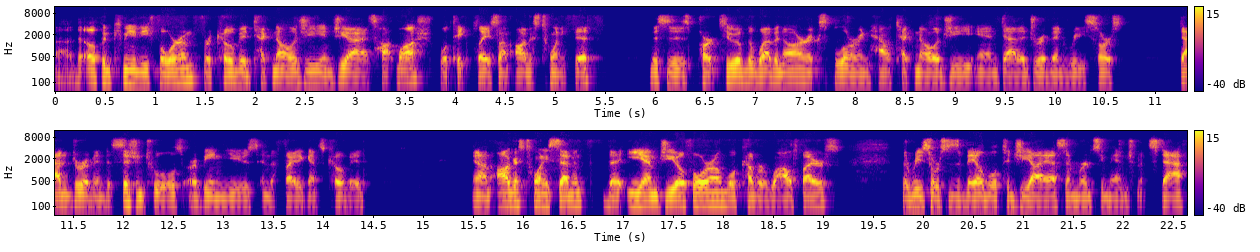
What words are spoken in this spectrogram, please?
Uh, the Open Community Forum for COVID Technology and GIS Hot Wash will take place on August 25th. This is part two of the webinar exploring how technology and data-driven resource, data-driven decision tools are being used in the fight against COVID. And on August 27th, the EM Geo Forum will cover wildfires, the resources available to GIS emergency management staff,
